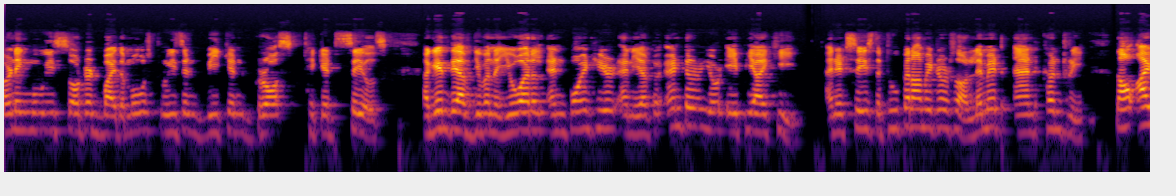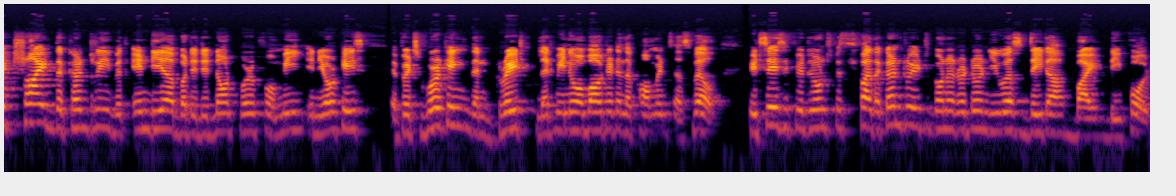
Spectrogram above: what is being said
earning movies sorted by the most recent weekend gross ticket sales. Again, they have given a URL endpoint here and you have to enter your API key. And it says the two parameters are limit and country. Now, I tried the country with India, but it did not work for me. In your case, if it's working, then great. Let me know about it in the comments as well. It says if you don't specify the country, it's going to return US data by default.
